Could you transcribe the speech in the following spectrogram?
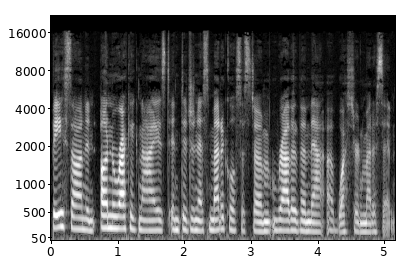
based on an unrecognized indigenous medical system rather than that of western medicine.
